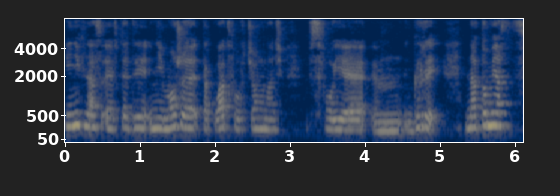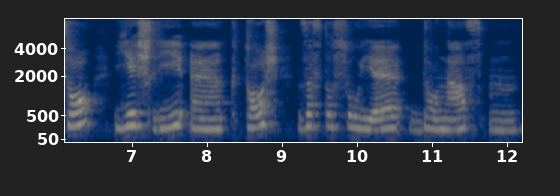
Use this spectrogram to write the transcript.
I nikt nas e, wtedy nie może tak łatwo wciągnąć w swoje gry. Natomiast co, jeśli e, ktoś zastosuje do nas mm,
